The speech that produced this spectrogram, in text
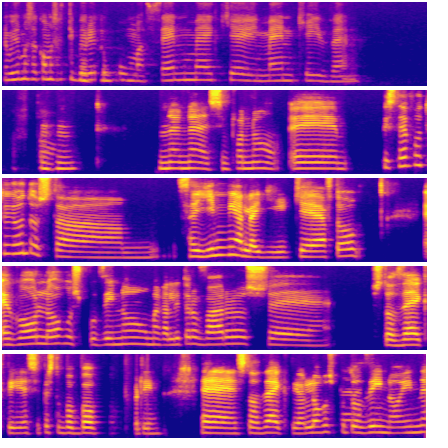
νομίζω είμαστε ακόμα σε αυτή την περίοδο που μαθαίνουμε και η μεν και η δεν. Αυτό. Ναι, ναι, συμφωνώ. Ε, πιστεύω ότι όντως θα, θα γίνει αλλαγή και αυτό εγώ ο λόγος που δίνω μεγαλύτερο βάρος ε, στο δέκτη, εσύ είπες τον Μπομπό πριν, ε, στο δέκτη. Ο λόγος που το ναι. δίνω είναι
